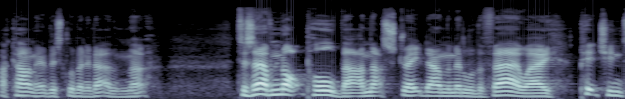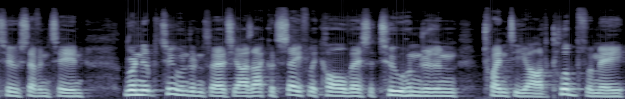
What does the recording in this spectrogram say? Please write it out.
I can't hit this club any better than that. To say I've not pulled that and that's straight down the middle of the fairway, pitching 217, running up to 230 yards, I could safely call this a 220 yard club for me,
